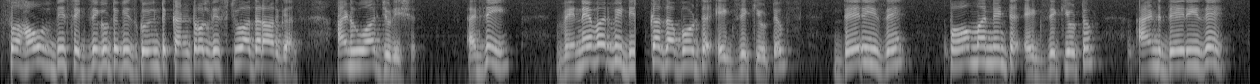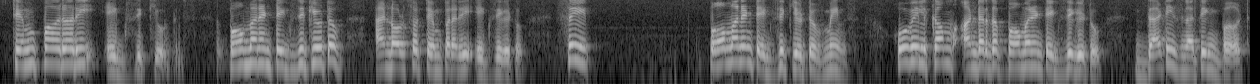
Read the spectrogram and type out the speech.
so how this executive is going to control these two other organs? And who are judicial? And see whenever we discuss about the executives there is a permanent executive and there is a temporary executives. Permanent executive and also temporary executive. See permanent executive means who will come under the permanent executive? That is nothing but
